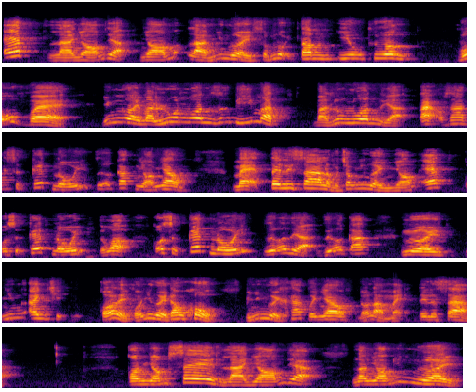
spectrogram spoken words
S là nhóm gì ạ? Nhóm là những người sống nội tâm, yêu thương, vỗ về. Những người mà luôn luôn giữ bí mật và luôn luôn gì ạ? Tạo ra cái sự kết nối giữa các nhóm nhau. Mẹ Telisa là một trong những người nhóm S có sự kết nối, đúng không? Có sự kết nối giữa gì ạ? Giữa các người, những anh chị, có thể có những người đau khổ với những người khác với nhau, đó là mẹ Teresa. Còn nhóm C là nhóm gì ạ? Là nhóm những người,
